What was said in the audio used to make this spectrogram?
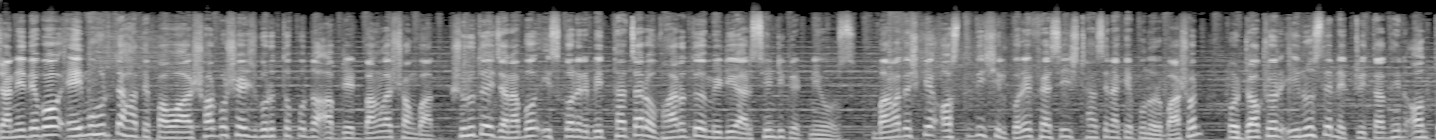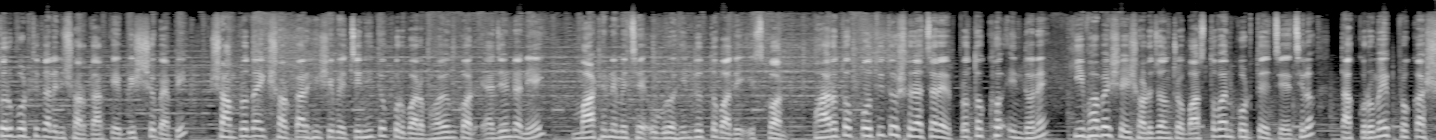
জানিয়ে দেব, এই মুহূর্তে হাতে পাওয়া সর্বশেষ গুরুত্বপূর্ণ আপডেট বাংলা সংবাদ। শুরুতেই জানাব ইস্কনের মিথ্যাচার ও ভারতীয় মিডিয়ার সিন্ডিকেট নিউজ। বাংলাদেশকে অস্থিতিশীল করে ফ্যাসিস্ট হাসিনাকে পুনর্বাসন ও ডক্টর ইউনুসের নেতৃত্বাধীন অন্তর্বর্তীকালীন সরকারকে বিশ্বব্যাপী সাম্প্রদায়িক সরকার হিসেবে চিহ্নিত করবার ভয়ঙ্কর এজেন্ডা নিয়েই মাঠে নেমেছে উগ্র হিন্দুত্ববাদী ইস্কন। ভারত পতিত স্বৈরাচারের প্রত্যক্ষ ইন্ধনে কীভাবে সেই ষড়যন্ত্র বাস্তবায়ন করতে চেয়েছিল তা ক্রমেই প্রকাশ্য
